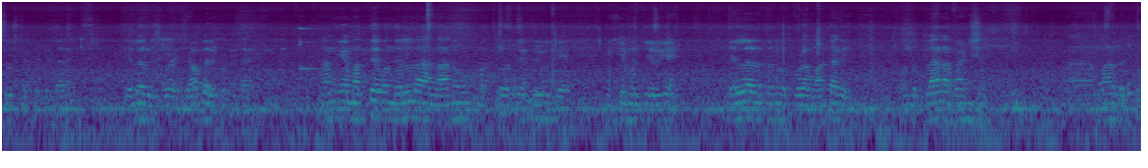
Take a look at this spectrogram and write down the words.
ಸೂಚನೆ ಕೊಟ್ಟಿದ್ದಾರೆ. ಎಲ್ಲರಿಗೂ ಕೂಡ ಜವಾಬ್ದಾರಿ ಕೊಟ್ಟಿದ್ದಾರೆ. ನಮಗೆ ಮತ್ತೆ ಒಂದೆಲ್ಲ ನಾನು ಮತ್ತು ಅಧ್ಯಕ್ಷರಿಗೆ ಮುಖ್ಯಮಂತ್ರಿಯವರಿಗೆ ಎಲ್ಲರ ಹತ್ರನೂ ಕೂಡ ಮಾತಾಡಿ ಒಂದು ಪ್ಲ್ಯಾನ್ ಆಫ್ ಆ್ಯಕ್ಷನ್ ಮಾಡಬೇಕು.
